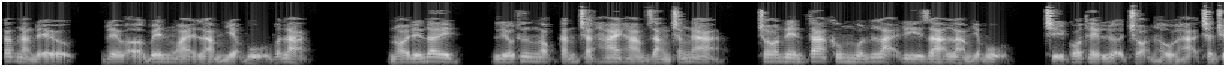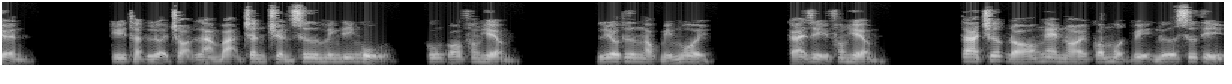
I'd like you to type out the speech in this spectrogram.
các nàng đều đều ở bên ngoài làm nhiệm vụ vẫn lạc. Nói đến đây liều thương ngọc cắn chặt hai hàm răng trắng ngà, cho nên ta không muốn lại đi ra làm nhiệm vụ, chỉ có thể lựa chọn hầu hạ chân truyền. Kỳ thật lựa chọn làm bạn chân truyền sư minh đi ngủ, cũng có phong hiểm. Liêu thương ngọc bí môi. Cái gì phong hiểm? Ta trước đó nghe nói có một vị nữ sư tỷ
